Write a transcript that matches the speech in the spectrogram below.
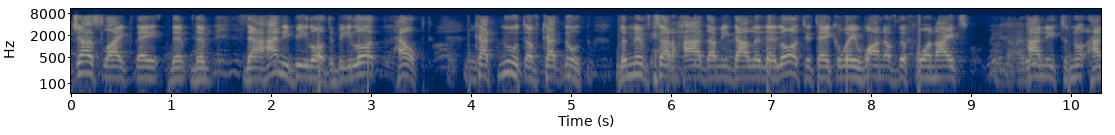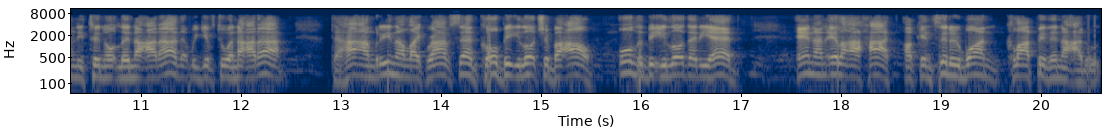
Just like they the the the ahani bilot. The bilot helped. Katnut of katnut. Lemivtzar hada midale lelot to take away one of the four nights. Hanitinot lena'ara that we give to a na'ara. Taha amrina, like Rav said, kol be'ilot shebaal. All the be'ilot that he had, enan ela ahat, are considered one klapi the na'arut.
